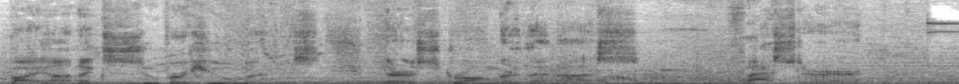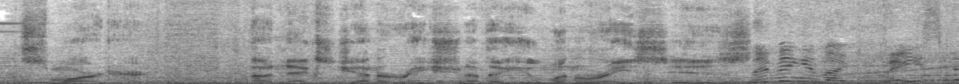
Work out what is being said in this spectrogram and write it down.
bionic superhumans. They're stronger than us, faster, smarter. The next generation of the human race is Living in my basement?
